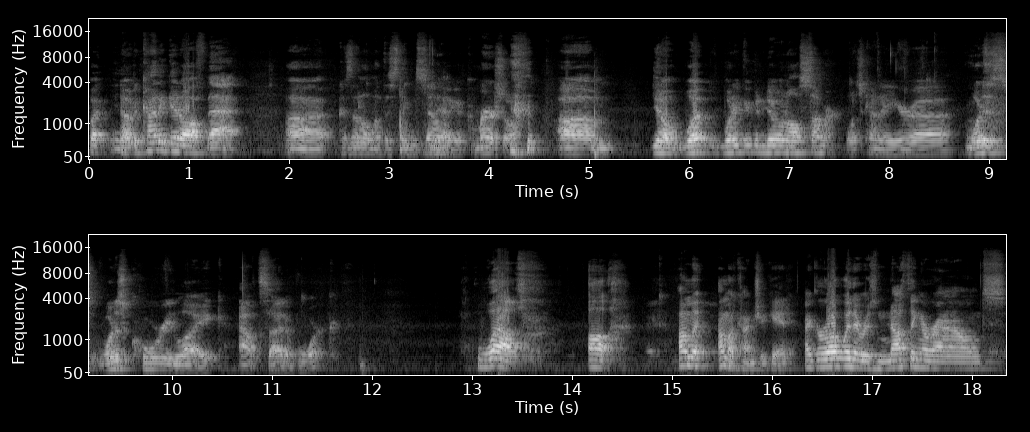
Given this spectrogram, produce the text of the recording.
but you know, to kind of get off that, because I don't want this thing to sound Yeah. like a commercial. Um, you know what? What have you been doing all summer? What's kind of your uh, what is what is Corey like outside of work? Well, uh, I'm a I'm a country kid. I grew up where there was nothing around,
